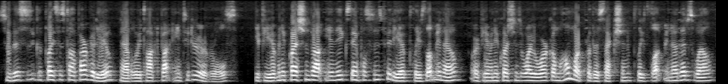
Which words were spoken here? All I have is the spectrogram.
So this is a good place to stop our video now that we talked about antiderivative rules. If you have any questions about any of the examples in this video, please let me know. Or if you have any questions while you work on the homework for this section, please let me know that as well.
